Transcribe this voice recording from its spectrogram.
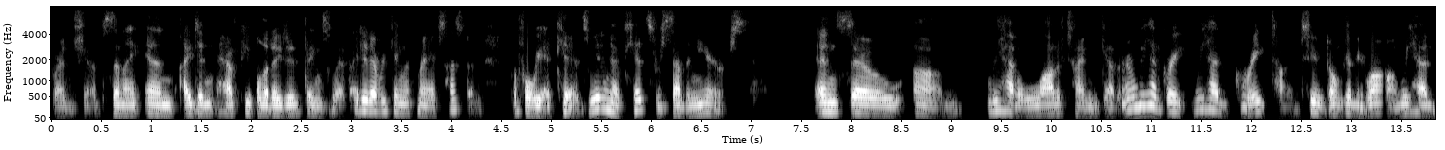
friendships and I and I didn't have people that I did things with. I did everything with my ex-husband before we had kids. We didn't have kids for 7 years. And so um we had a lot of time together and we had great we had great time too. Don't get me wrong. We had,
